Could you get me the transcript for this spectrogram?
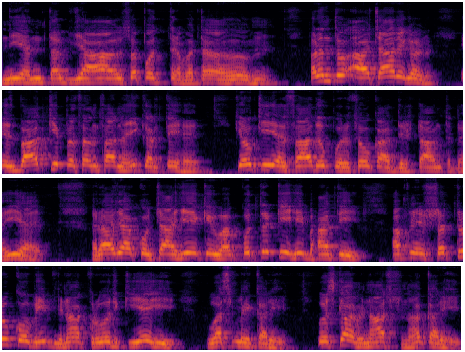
नियंतव्या स्वपुत्रवत। परंतु आचार्यगण इस बात की प्रशंसा नहीं करते हैं, क्योंकि यह साधु पुरुषों का दृष्टांत नहीं है। राजा को चाहिए कि वह पुत्र की ही भांति अपने शत्रु को भी बिना क्रोध किए ही वश में करे, उसका विनाश न करे।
